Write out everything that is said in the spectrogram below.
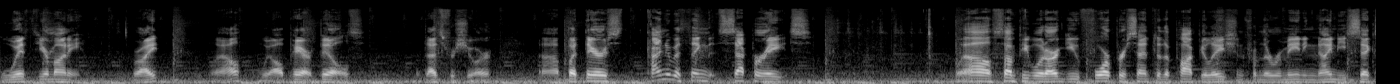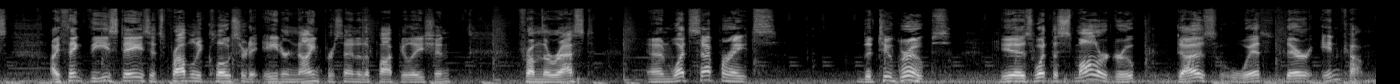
with your money, right? Well, we all pay our bills, that's for sure. Uh, but there's kind of a thing that separates, well, some people would argue 4% of the population from the remaining 96. I think these days it's probably closer to 8 or 9% of the population from the rest. And what separates the two groups is what the smaller group does with their income.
